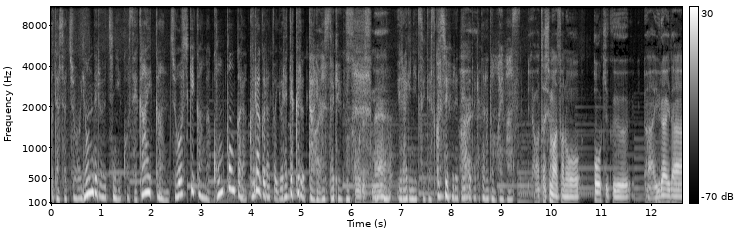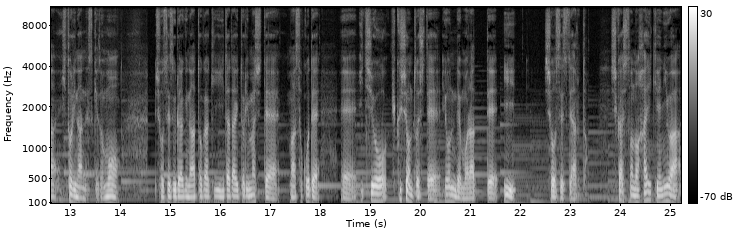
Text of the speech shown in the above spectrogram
豚社長読んでるうちにこう世界観常識観が根本からぐらぐらと揺れてくるってありましたけれども、はい、そうですね。揺らぎについて少し触れていただけたらと思います、はい、いや私もその大きく揺らいだ一人なんですけども小説揺らぎの後書きいただいておりましてまあそこでえー、一応フィクションとして読んでもらっていい小説であるとしかしその背景には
